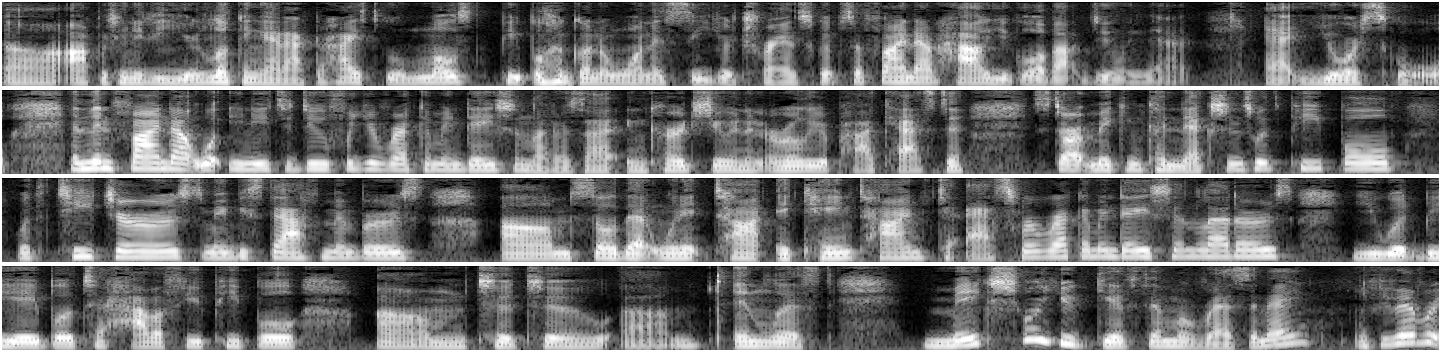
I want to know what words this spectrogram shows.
uh, opportunity you're looking at after high school, most people are going to want to see your transcripts. So find out how you go about doing that at your school. And then find out what you need to do for your recommendation letters. I encouraged you in an earlier podcast to start making connections with people, with teachers, maybe staff members, um, so that when it, ta- it came time to ask for recommendation letters, you would be able to have a few people um, to to um, enlist, make sure you give them a resume. If you've ever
